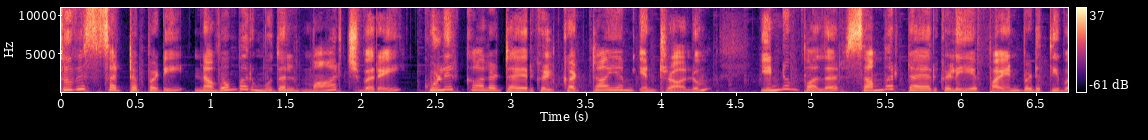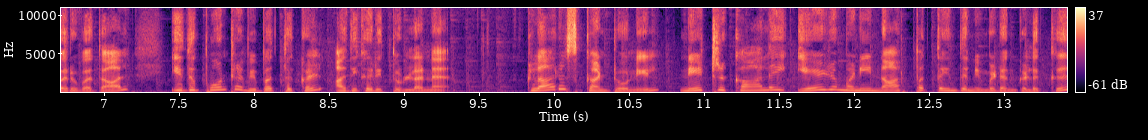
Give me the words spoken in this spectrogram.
சுவிஸ் சட்டப்படி நவம்பர் முதல் மார்ச் வரை குளிர்கால டயர்கள் கட்டாயம் என்றாலும் இன்னும் பலர் சம்மர் டயர்களையே பயன்படுத்தி வருவதால் இதுபோன்ற விபத்துகள் அதிகரித்துள்ளன. கிளாரிஸ் கண்டோனில் நேற்று காலை ஏழு மணி நாற்பத்தைந்து நிமிடங்களுக்கு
